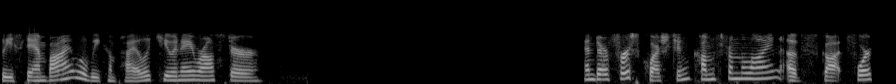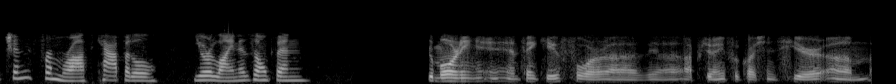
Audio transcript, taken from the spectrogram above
Please stand by while we compile a Q&A roster. And our first question comes from the line of Scott Fortune from Roth Capital. Your line is open. Good morning, and thank you for uh, the uh, opportunity for questions here. Um,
